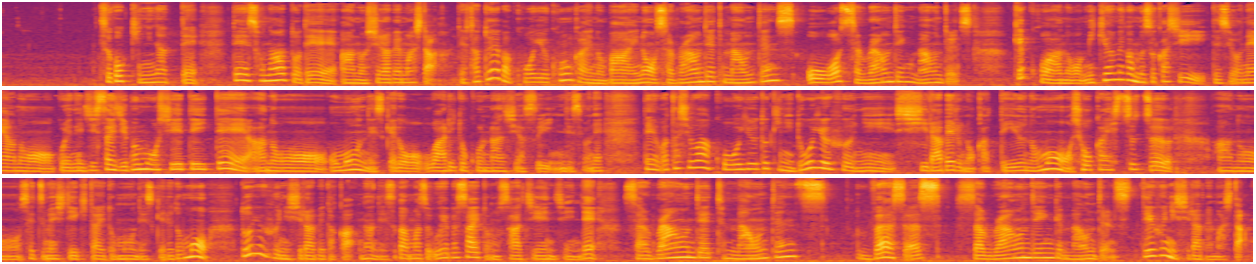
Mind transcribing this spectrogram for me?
すごく気になってでその後であの調べました。で例えばこういう今回の場合の surrounded mountains or surrounding mountains 結構あの見極めが難しいですよね。あのこれね実際自分も教えていてあの思うんですけど割と混乱しやすいんですよね。で私はこういう時にどういうふうに調べるのかっていうのも紹介しつつあの説明していきたいと思うんですけれどもどういうふうに調べたかなんですがまずウェブサイトのサーチエンジンで Surrounded Mountains vs Surrounding Mountains っていうふうに調べました。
